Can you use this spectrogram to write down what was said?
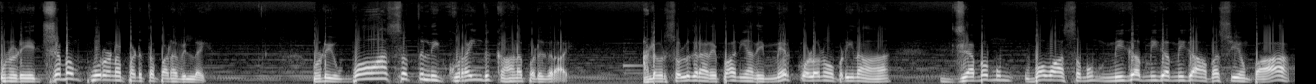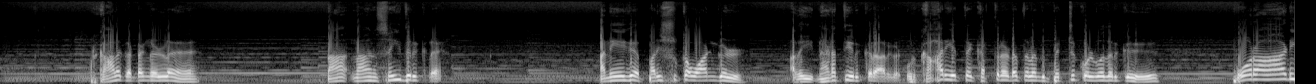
உன்னுடைய ஜெபம் பூரணப்படுத்தப்படவில்லை. உன்னுடைய உபவாசத்தில் நீ குறைந்து காணப்படுகிறாய். ஆண்டவர் சொல்லுகிறாரேப்பா நீ அதை மேற்கொள்ளணும் அப்படின்னா ஜெபமும் உபவாசமும் மிக மிக மிக அவசியம்ப்பா ஒரு காலகட்டங்களில் நான் நான் செய்திருக்கிறேன். அநேக பரிசுத்தவான்கள் அதை நடத்தி இருக்கிறார்கள் ஒரு காரியத்தை கத்திரிடத்திலிருந்து பெற்றுக்கொள்வதற்கு போராடி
